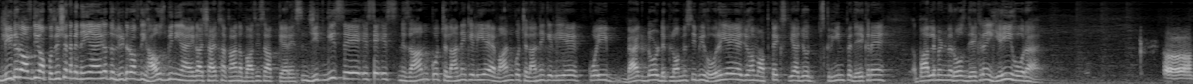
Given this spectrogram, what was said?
लीडर ऑफ़ दी ऑपोजिशन में नहीं आएगा तो लीडर ऑफ़ दी हाउस भी नहीं आएगा शायद खकान अब्बासी साहब कह रहे हैं। संजीदगी से इस इस निज़ाम को चलाने के लिए ऐवान को चलाने के लिए कोई बैकडोर डिप्लोमेसी भी हो रही है या जो हम ऑप्टिक्स या जो स्क्रीन पे देख रहे हैं पार्लियामेंट में रोज देख रहे हैं यही हो रहा है? आ,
